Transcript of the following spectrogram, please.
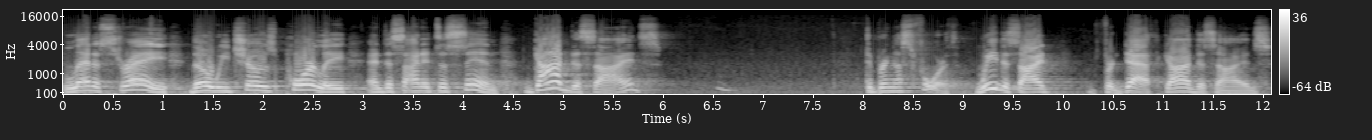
led astray, though we chose poorly and decided to sin. God decides to bring us forth. We decide for death, God decides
